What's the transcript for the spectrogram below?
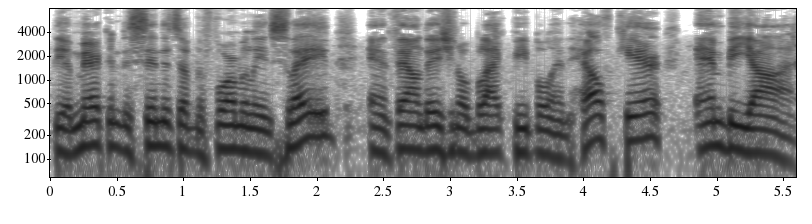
the American descendants of the formerly enslaved and foundational Black people in healthcare and beyond.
